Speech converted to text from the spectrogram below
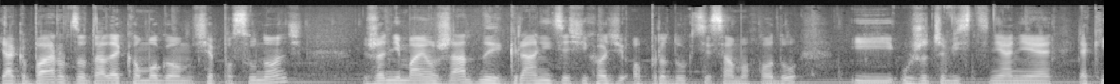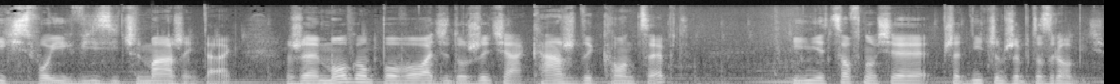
Jak bardzo daleko mogą się posunąć, że nie mają żadnych granic, jeśli chodzi o produkcję samochodu i urzeczywistnianie jakichś swoich wizji czy marzeń, tak? Że mogą powołać do życia każdy koncept i nie cofną się przed niczym, żeby to zrobić.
